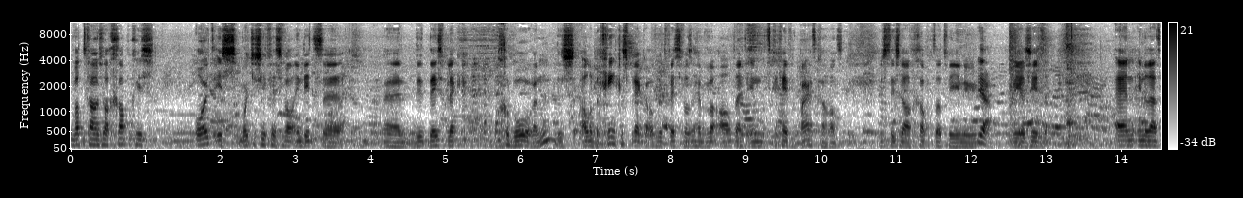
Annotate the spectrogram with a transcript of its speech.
wat trouwens wel grappig is, ooit is What You See Festival in dit, uh, uh, dit, deze plek geboren. Dus alle begingesprekken over het festival hebben we altijd in het gegeven paard gehad. Dus het is wel grappig dat we hier nu ja. weer zitten. En inderdaad,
